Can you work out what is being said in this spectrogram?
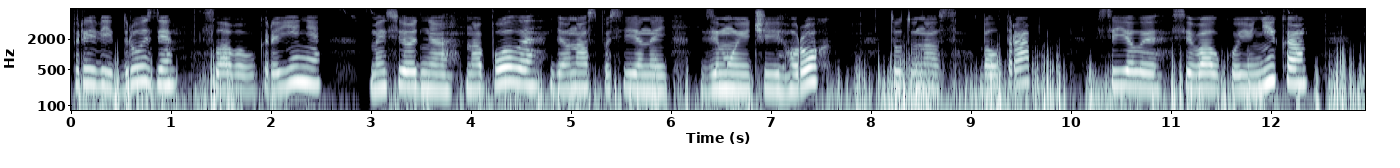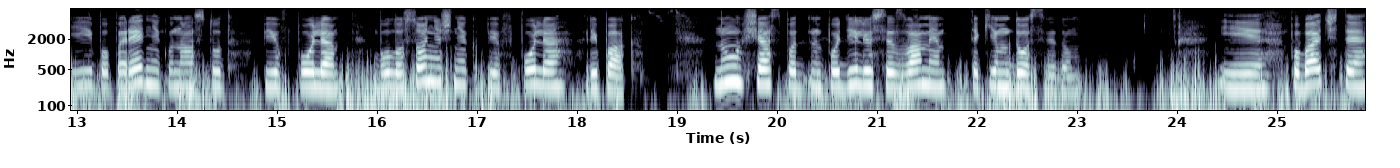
Привіт, друзі! Слава Україні! Ми сьогодні на поле, де у нас посіяний зимуючий горох. Тут у нас балтрап, сіяли сівалкою Ніка. І попередник у нас тут півполя було соняшник, півполя ріпак. Ну, зараз поділюся з вами таким досвідом. І побачите,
